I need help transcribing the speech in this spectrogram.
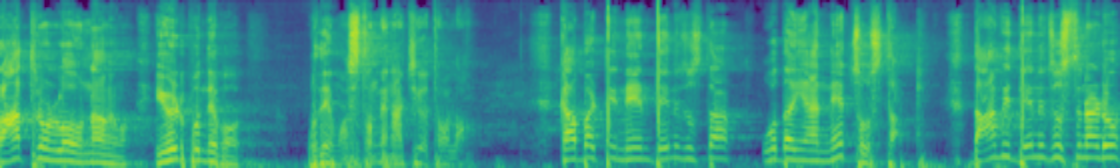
రాత్రుల్లో ఉన్నామేమో ఏడుపు ఉందేమో ఉదయం వస్తుంది నా జీవితంలో. కాబట్టి నేను దేన్ని చూస్తా? ఉదయాన్నే చూస్తా. దావి దేన్ని చూస్తున్నాడు?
